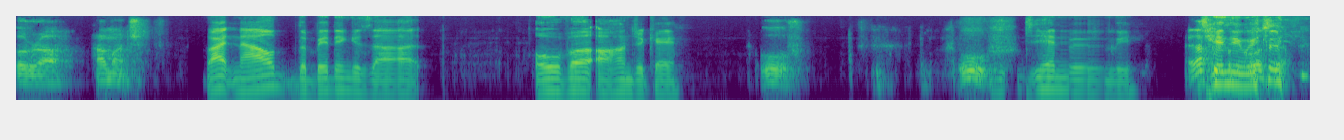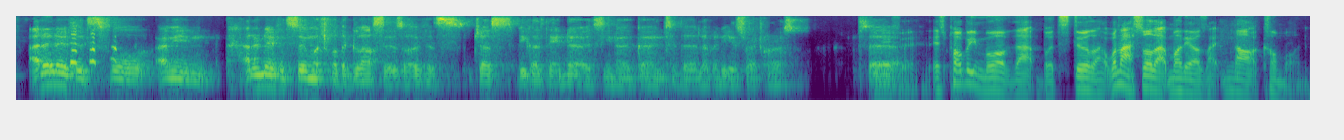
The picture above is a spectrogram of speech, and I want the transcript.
Oh raw. How much? Right now the bidding is at over a hundred K. Ooh. Ooh. Genuinely. That's Genuinely. I don't know if it's for. I mean, I don't know if it's so much for the glasses or if it's just because they know it's you know going to the Lebanese Red Cross. So it's probably more of that, but still, like when I saw that money, I was like, "Nah, come on,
